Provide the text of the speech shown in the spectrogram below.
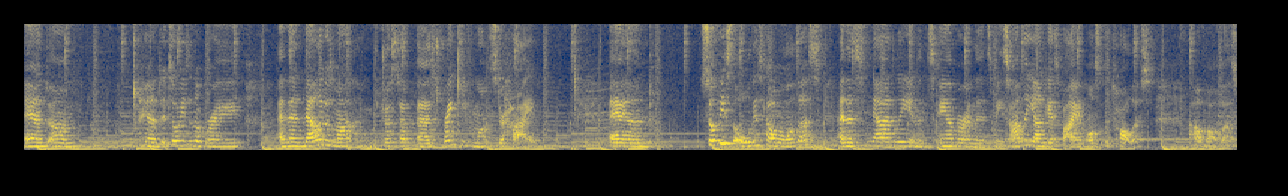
And um, and it's always in a braid. And then Natalie was dressed up as Frankie from Monster High. And Sophie's the oldest out of all of us, and then it's Natalie, and then it's Amber, and then it's me. So I'm the youngest, but I am also the tallest of all of us.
